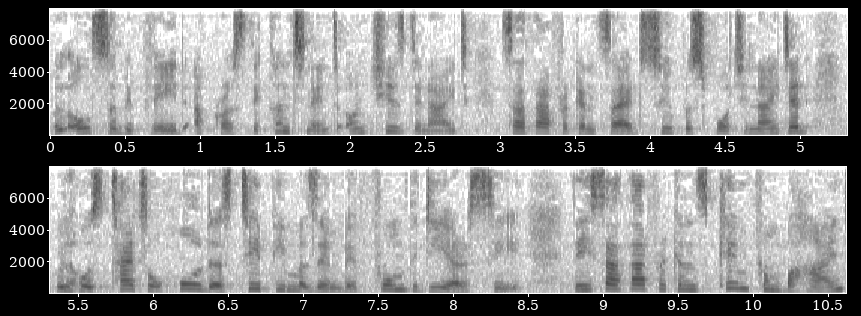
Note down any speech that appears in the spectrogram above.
will also be played across the continent on Tuesday night. South African side Supersport United will host title holders TP Mazembe from the DRC. The South Africans came from behind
